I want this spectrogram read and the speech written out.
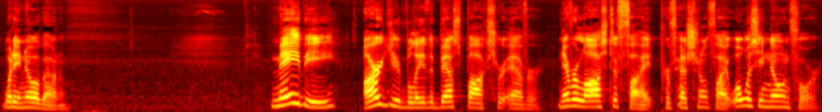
What do you know about him? Maybe, arguably, the best boxer ever. Never lost a fight, professional fight. What was he known for?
